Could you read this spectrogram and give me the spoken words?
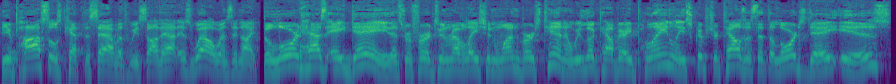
The apostles kept the Sabbath. We saw that as well Wednesday night. The Lord has a day that's referred to in Revelation 1 verse 10, and we looked how very plainly Scripture tells us that the Lord's day is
